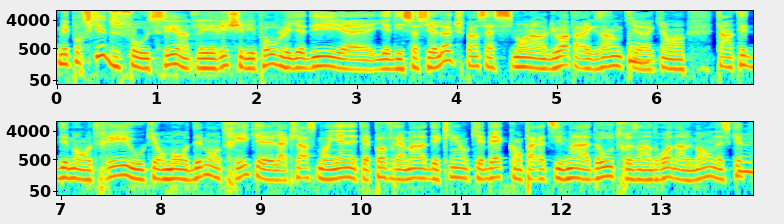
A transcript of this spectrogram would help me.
Mais pour ce qui est du fossé entre les riches et les pauvres, il y a des euh, il y a des sociologues, je pense à Simon Langlois par exemple, qui, mm. qui, ont tenté de démontrer ou qui ont démontré que la classe moyenne n'était pas vraiment en déclin au Québec comparativement à d'autres endroits dans le monde. Est-ce que mm.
